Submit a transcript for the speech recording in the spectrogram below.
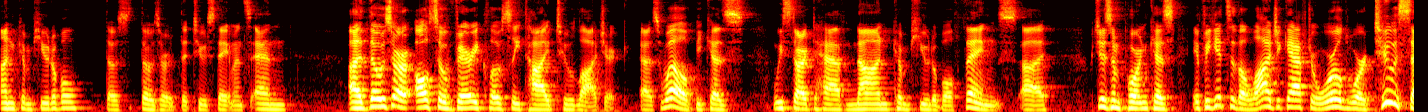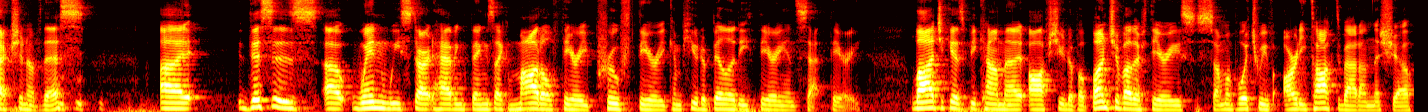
uncomputable. Those those are the two statements, and uh, those are also very closely tied to logic as well, because we start to have non-computable things, uh, which is important because if we get to the logic after World War II section of this, uh, this is uh, when we start having things like model theory, proof theory, computability theory, and set theory. Logic has become an offshoot of a bunch of other theories, some of which we've already talked about on this show,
